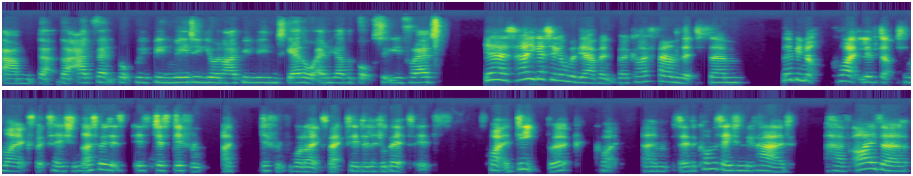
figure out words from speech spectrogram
um, that the Advent book we've been reading, you and I've been reading together, or any other books that you've read? Yes. How are you getting on with the Advent book? I found it's um, maybe not quite lived up to my expectations. I suppose it's it's just different, uh, different from what I expected a little bit. It's quite a deep book. Quite um, so the conversations we've had have either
